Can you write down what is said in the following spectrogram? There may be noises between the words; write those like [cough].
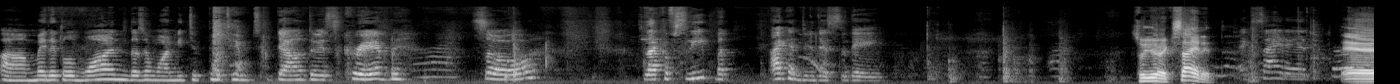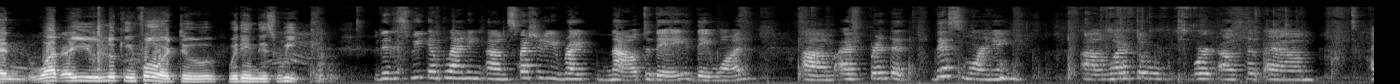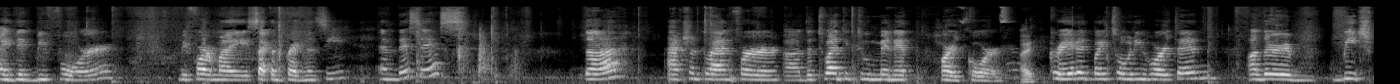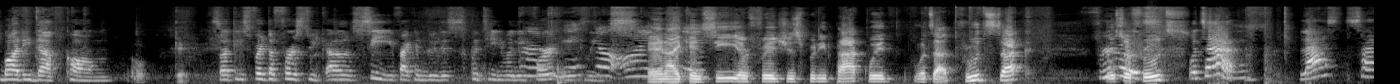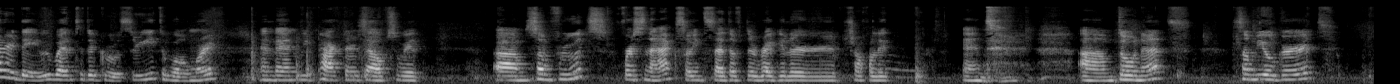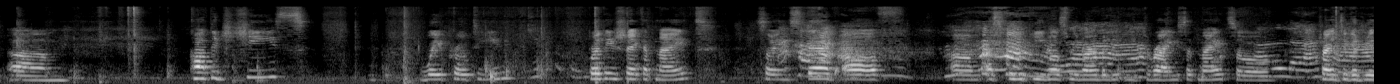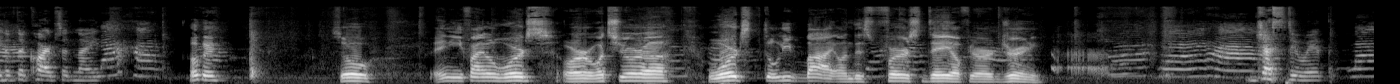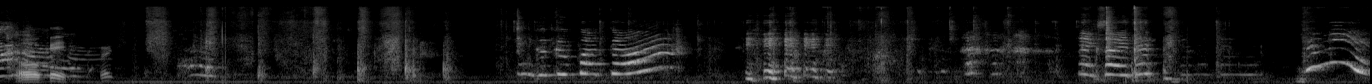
um, my little one doesn't want me to put him down to his crib. So, lack of sleep, but I can do this today. So you're excited. Excited. And what are you looking forward to within this week? Within this week, I'm planning, um, especially right now, today, day one. Um, I've printed this morning um, [laughs] one of the workouts that um, I did before, before my second pregnancy, and this is the action plan for uh, the 22 minute Hard Corps, Ay. created by Tony Horton under beachbody.com. Okay. So at least for the first week, I'll see if I can do this continually for eight weeks. And I can see your fridge is pretty packed with what's that? Fruit sack? Those are fruits? What's that? Last Saturday, we went to the grocery, to Walmart, and then we packed ourselves with um, some fruits for snacks. So instead of the regular chocolate and [laughs] um, donuts, some yogurt, um, cottage cheese, whey protein, protein shake at night. So instead of um, as Filipinos, we normally eat rice at night, so trying to get rid of the carbs at night. Okay. So, any final words or what's your uh, words to live by on this first day of your journey? Just do it. Okay. [laughs] Excited. Come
